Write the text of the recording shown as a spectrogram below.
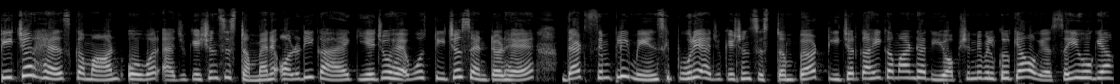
teacher has command over education system मैंने ऑलरेडी कहा है कि ये जो है, वो टीचर सेंटर्ड है। दैट सिंपली मीन्स कि पूरे एजुकेशन सिस्टम पर टीचर का ही कमांड है। तो ये ऑप्शन भी बिल्कुल क्या हो गया? सही हो गया।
